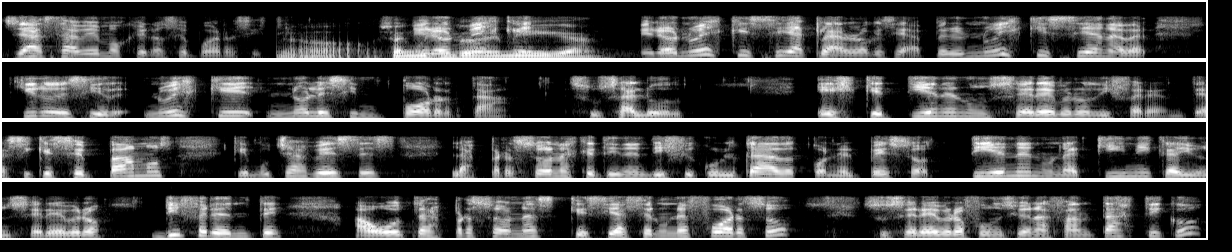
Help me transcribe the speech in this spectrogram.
ya sabemos que no se puede resistir. No, pero no, es que, pero no es que sea, claro, lo que sea, pero no es que sean, a ver, quiero decir, no es que no les importa su salud, es que tienen un cerebro diferente. Así que sepamos que muchas veces las personas que tienen dificultad con el peso tienen una química y un cerebro diferente a otras personas que si hacen un esfuerzo, su cerebro funciona fantástico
